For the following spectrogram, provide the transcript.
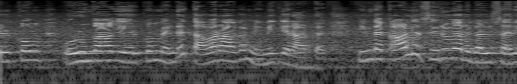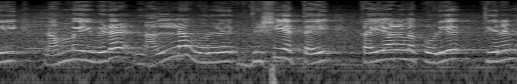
இருக்கும் ஒழுங்காக இருக்கும் என்று தவறாக நினைக்கிறார்கள். இந்த கால சிறுவர்கள் சரி நம்மை விட நல்ல ஒரு விஷயத்தை கையாளக்கூடிய திறன்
